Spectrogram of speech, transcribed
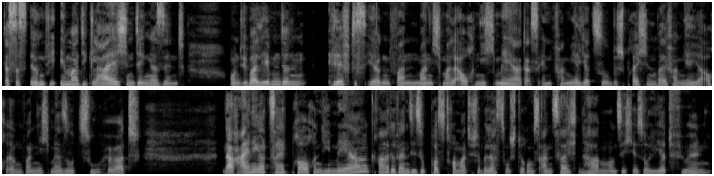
dass es irgendwie immer die gleichen Dinge sind. Und Überlebenden hilft es irgendwann manchmal auch nicht mehr, das in Familie zu besprechen, weil Familie auch irgendwann nicht mehr so zuhört. Nach einiger Zeit brauchen die mehr, gerade wenn sie so posttraumatische Belastungsstörungsanzeichen haben und sich isoliert fühlen.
